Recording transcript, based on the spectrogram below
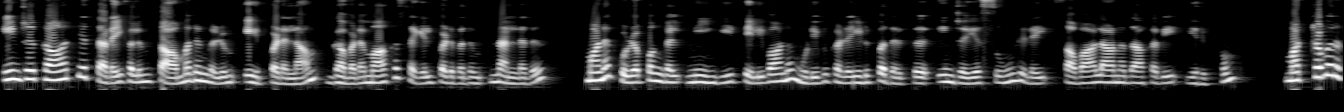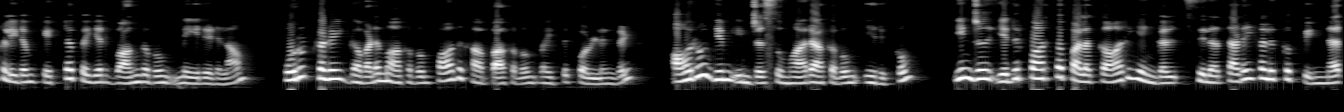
இன்று காரிய தடைகளும் தாமதங்களும் ஏற்படலாம். கவனமாக செயல்படுவதும் நல்லது. மனக்குழப்பங்கள் நீங்கி தெளிவான முடிவுகளை எடுப்பதற்கு இன்றைய சூழ்நிலை சவாலானதாகவே இருக்கும். மற்றவர்களிடம் கெட்ட பெயர் வாங்கவும் நேரிடலாம். பொருட்களை கவனமாகவும் பாதுகாப்பாகவும் வைத்துக் கொள்ளுங்கள். ஆரோக்கியம் இன்று சுமாராகவும் இருக்கும். இன்று எதிர்பார்த்த பல காரியங்கள் சில தடைகளுக்கு பின்னர்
